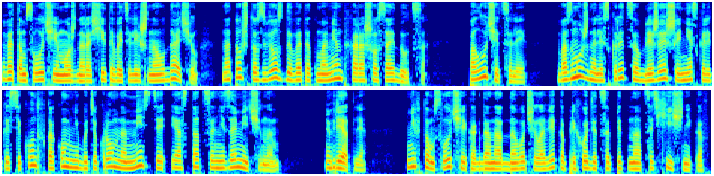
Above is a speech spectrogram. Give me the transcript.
В этом случае можно рассчитывать лишь на удачу, на то, что звезды в этот момент хорошо сойдутся. Получится ли? Возможно ли скрыться в ближайшие несколько секунд в каком-нибудь укромном месте и остаться незамеченным? Вряд ли. Не в том случае, когда на одного человека приходится 15 хищников,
